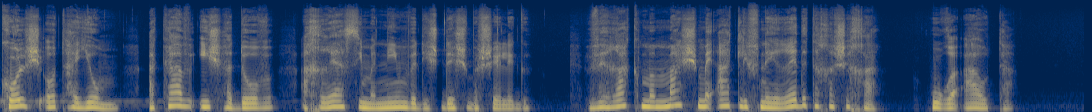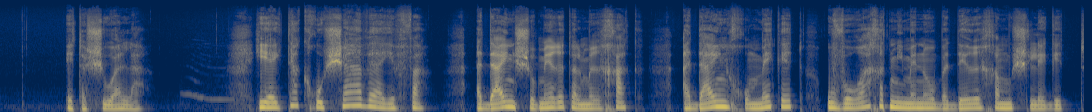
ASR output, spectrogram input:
כל שעות היום עקב איש הדוב אחרי הסימנים ודשדש בשלג, ורק ממש מעט לפני רדת החשיכה הוא ראה אותה. את השועלה. היא הייתה כחושה ועייפה, עדיין שומרת על מרחק, עדיין חומקת ובורחת ממנו בדרך המושלגת.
